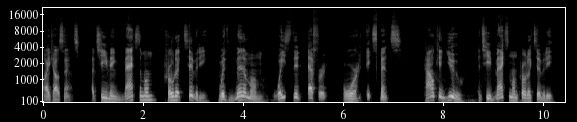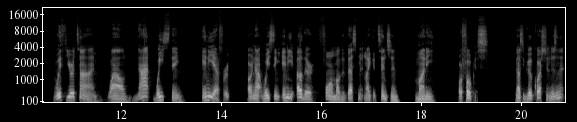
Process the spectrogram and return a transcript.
I like how it sounds. Achieving maximum productivity with minimum wasted effort or expense. How can you achieve maximum productivity with your time while not wasting any effort or not wasting any other form of investment like attention, money, or focus? That's a good question, isn't it?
